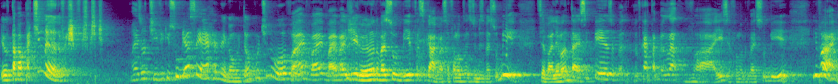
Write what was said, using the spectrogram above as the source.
eu estava patinando. Mas eu tive que subir a serra, negão. Então continuou, vai, vai, vai, vai girando, vai subir. Eu falei assim, cara, você falou que você subir, você vai subir. Você vai levantar esse peso, o cara tá pesado. Vai, você falou que vai subir e vai.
